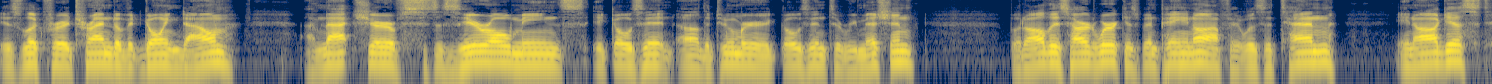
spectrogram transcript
is look for a trend of it going down I'm not sure if zero means it goes in, uh, the tumor it goes into remission, but all this hard work has been paying off. It was a 10 in August.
